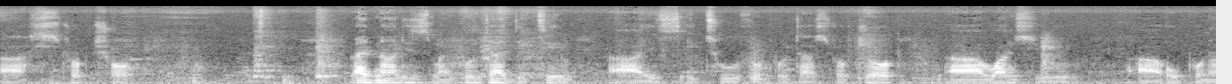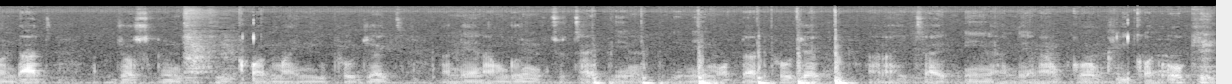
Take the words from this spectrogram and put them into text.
uh, structure. Right now this is my prota detail. Uh, it's a tool for ProtaStructure uh, once you uh, open on that I'm just going to click on my new project and then I'm going to type in the name of that project and I type in and then I'm going to click on OK.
